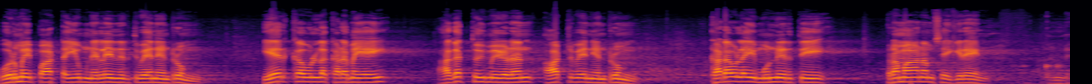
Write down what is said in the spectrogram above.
ஒருமைப்பாட்டையும் நிலைநிறுத்துவேன் என்றும் ஏற்கவுள்ள கடமையை அகத்தூய்மையுடன் ஆற்றுவேன் என்றும் கடவுளை முன்னிறுத்தி பிரமாணம் செய்கிறேன். உண்டு.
